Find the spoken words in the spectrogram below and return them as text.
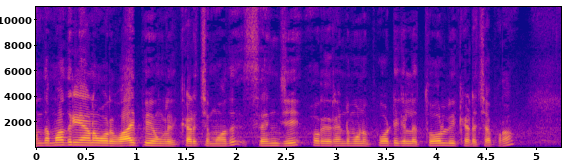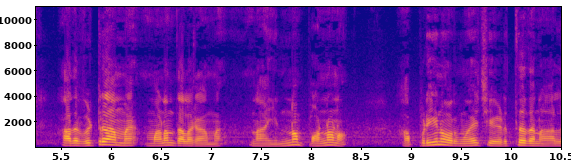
அந்த மாதிரியான ஒரு வாய்ப்பு இவங்களுக்கு கிடைச்சும் போது செஞ்சு ஒரு ரெண்டு மூணு போட்டிகளில் தோல்வி கிடைச்சப்புறம் அதை விட்டுறாமல் மனம் தளராமல் நான் இன்னும் பண்ணணும் அப்படின்னு ஒரு முயற்சி எடுத்ததுனால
